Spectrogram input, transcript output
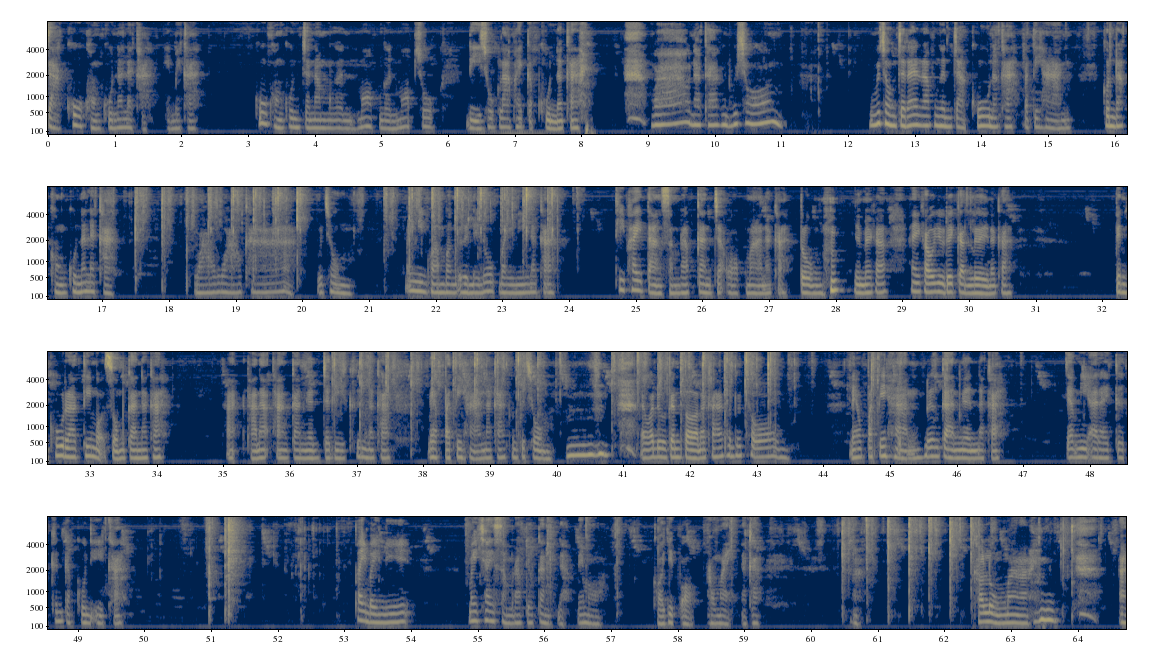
จากคู่ของคุณนั่นแหละค่ะ เห็นไหมคะ คู่ของคุณจะนำเงินมอบเงินมอบโชค ดีโชคลาภให้กับคุณนะคะ ว้าวนะคะ คุณผู้ชม คุณผู้ชมจะได้รับเงินจากคู่นะคะ ปฏิหาร คนรักของคุณนั่นแหละค่ะ ว้าวว้าวค่ะผู้ชม ไม่มีความบังเอิญในโลกใบนี้นะคะ ที่ไพ่ต่างสำรับกันจะออกมานะคะ ตรงเห็นไหมคะ ให้เขาอยู่ด้วยกันเลยนะคะ เป็นคู่รักที่เหมาะสมกันนะคะฐานะทางการเงินจะดีขึ้นนะคะ แบบปฏิหารนะคะ คุณผู้ชมแต่ว่าดูกันต่อนะคะ คุณผู้ชม แล้วปฏิหารเรื่องการเงินนะคะ จะมีอะไรเกิดขึ้นกับคุณอีกคะไพ่ใบนี้ไม่ใช่สำรับเดียวกันนะแม่หมอ ขอหยิบออกเอาใหม่นะคะะเขาลงมา อะ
